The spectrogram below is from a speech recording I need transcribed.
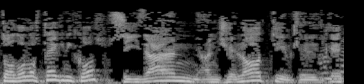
todos los técnicos, Zidane, Ancelotti, el que, el que-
